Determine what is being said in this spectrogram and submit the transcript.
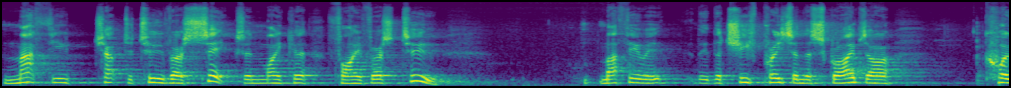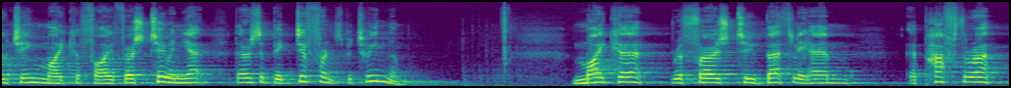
Matthew chapter 2, verse 6, and Micah 5, verse 2. Matthew, the, the chief priests and the scribes are quoting Micah 5, verse 2, and yet there's a big difference between them. Micah refers to Bethlehem Ephrathah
